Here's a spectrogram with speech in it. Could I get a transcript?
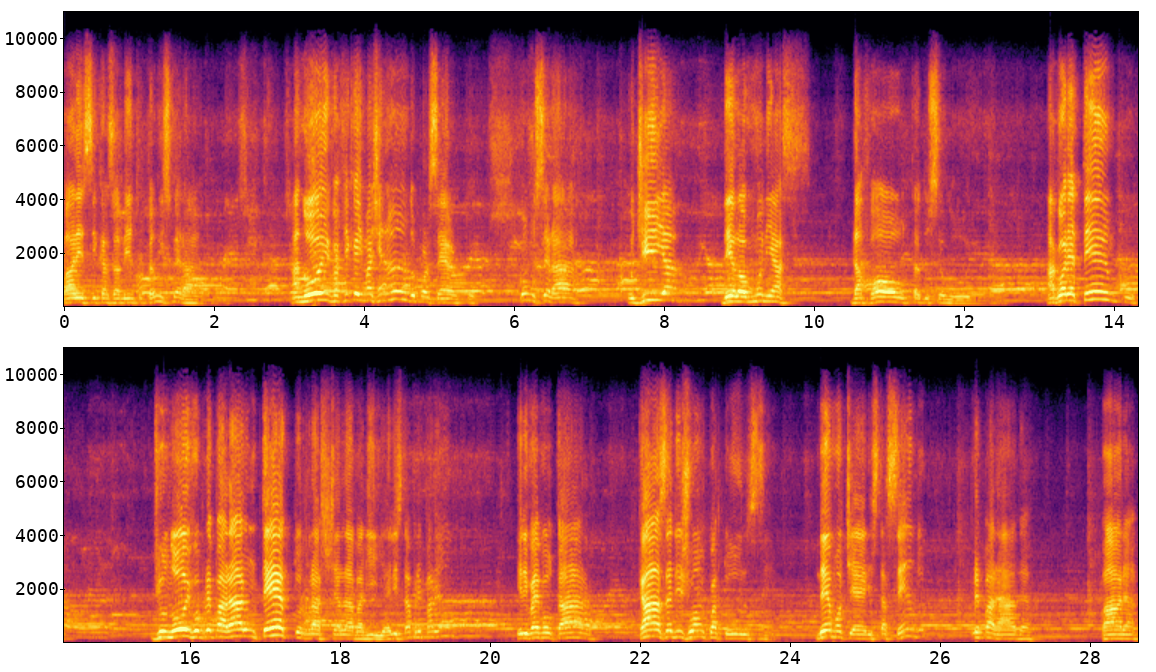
para esse casamento tão esperado. A noiva fica imaginando, por certo, como será o dia de Lomunias, da volta do seu noivo. Agora é tempo de o um noivo preparar um teto, Rachelabaria. Ele está preparando. Ele vai voltar. Casa de João 14. Nemotier está sendo preparada para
